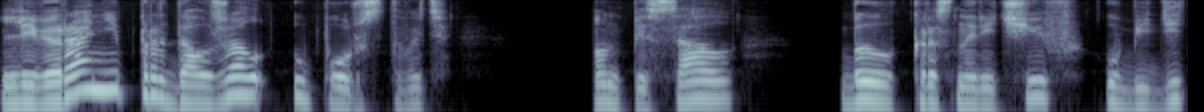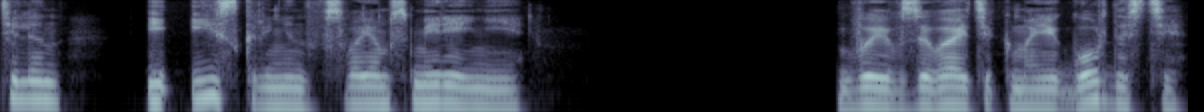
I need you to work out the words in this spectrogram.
Ливерани продолжал упорствовать. Он писал, был красноречив, убедителен и искренен в своем смирении. «Вы взываете к моей гордости,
